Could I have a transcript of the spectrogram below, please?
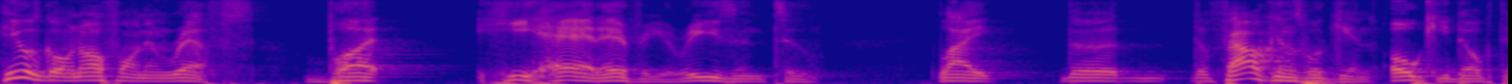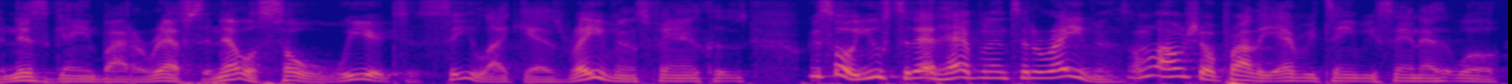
he was going off on them refs, but he had every reason to. Like the the Falcons were getting okey doked in this game by the refs, and that was so weird to see. Like as Ravens fans, because we're so used to that happening to the Ravens. I'm, I'm, sure probably every team be saying that. Well,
